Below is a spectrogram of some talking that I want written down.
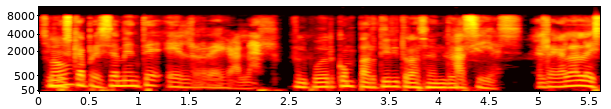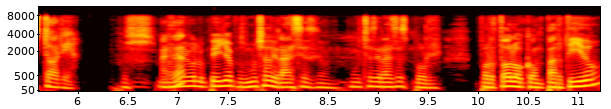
se No. busca precisamente el regalar. El poder compartir y trascender. Así es, el regalar la historia. Pues, ¿Verdad? amigo Lupillo, pues muchas gracias. Muchas gracias por, por todo lo compartido.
